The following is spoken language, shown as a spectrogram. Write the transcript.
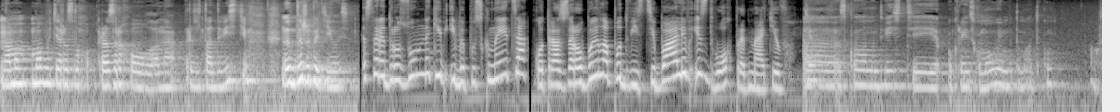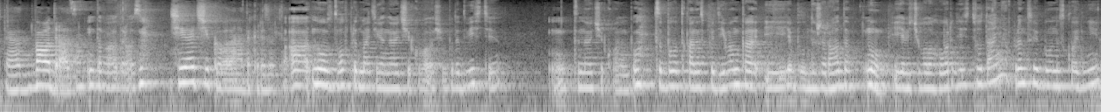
на- мабуть, я розраховувала на результат 200, але дуже хотілося. Серед розумників і випускниця, котра заробила по 200 балів із двох предметів. Я склала на 200 українську мову і математику. Ух ти, два одразу. Давай одразу. Чи очікувала на такий результат? А ну з двох предметів я не очікувала, що буде 200. М, Це неочікувано було. Це була така несподіванка, і я була дуже рада. Ну і я відчувала гордість. Завдання, в принципі, були нескладні.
